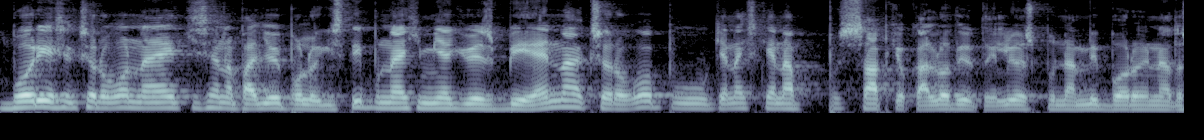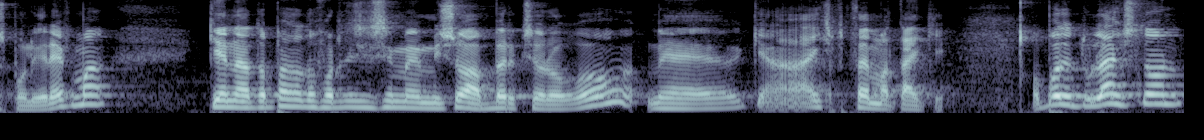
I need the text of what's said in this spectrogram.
Μπορεί εσύ, ξέρω εγώ, να έχεις ένα παλιό υπολογιστή που να έχει μια USB 1, ξέρω εγώ, που, και να έχεις και ένα σάπιο καλώδιο τελείως που να μην μπορεί να το σπολεί ρεύμα και να το πας να το φορτίσεις εσύ με μισό αμπέρ, ξέρω εγώ, με, και να έχεις θέματάκι. Οπότε τουλάχιστον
